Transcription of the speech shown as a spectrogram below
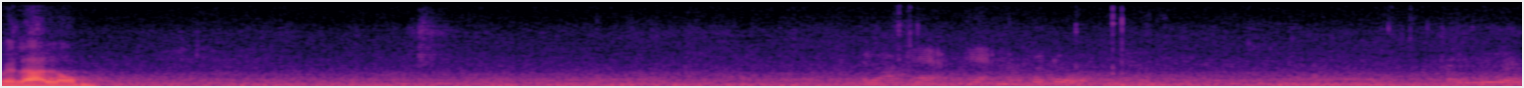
เวลาลม เวลาแพะแพะมันก็โดดนะไปเรื่อย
